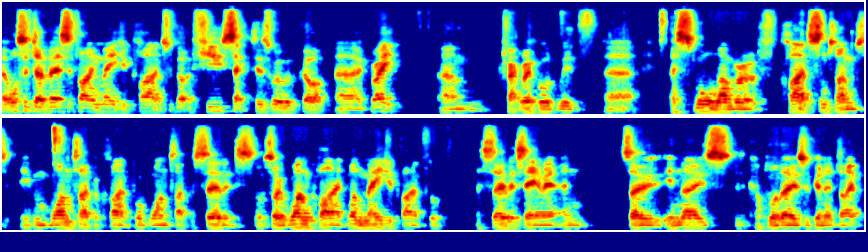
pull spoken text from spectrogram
also diversifying major clients. We've got a few sectors where we've got a great um, track record with uh, a small number of clients, sometimes even one type of client for one type of service, or sorry, one client, one major client for a service area. And so in those, a couple of those are going to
